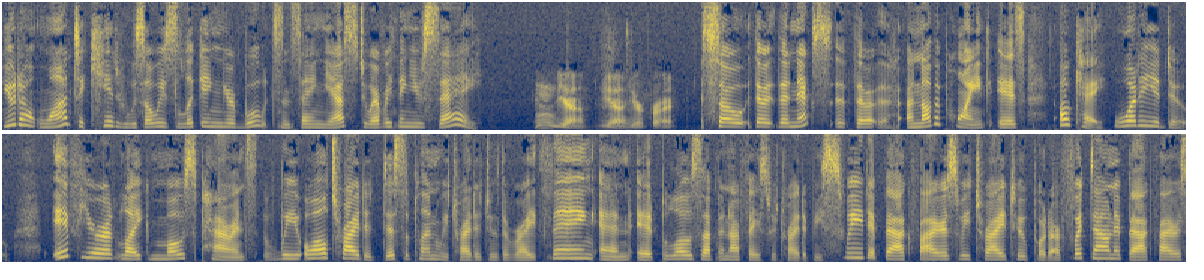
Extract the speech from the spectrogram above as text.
You don't want a kid who's always licking your boots and saying yes to everything you say. mm, yeah, yeah, you're right. So the the next the another point is okay, what do you do? If you're like most parents, we all try to discipline, we try to do the right thing, and it blows up in our face. We try to be sweet, it backfires. We try to put our foot down, it backfires.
